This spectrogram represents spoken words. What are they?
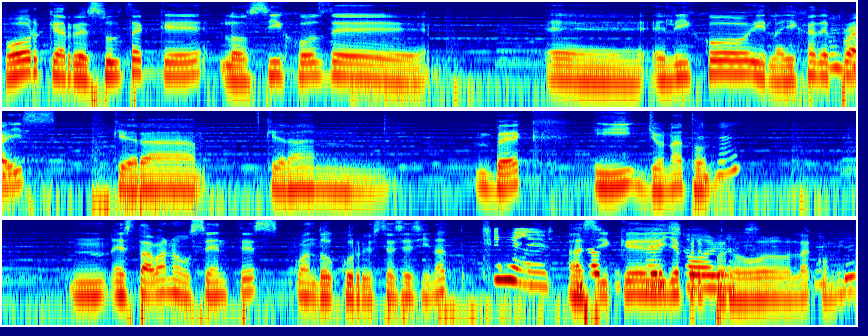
Porque resulta que los hijos de. eh, el hijo y la hija de. Price, que era. que eran Beck y Jonathan, mm, estaban ausentes cuando ocurrió este asesinato. Sí, es- Así que ella solos. preparó la comida.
